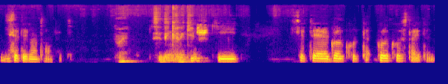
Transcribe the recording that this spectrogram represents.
17 et 20 ans en fait. Ouais. C'était quelle équipe qui C'était Gold Coast, Gold Coast Titans.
